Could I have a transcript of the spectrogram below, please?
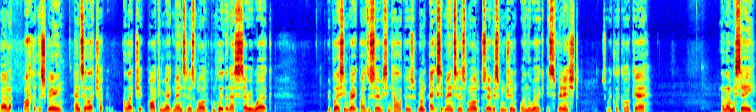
And back at the screen, enter electric, electric parking brake maintenance mode, complete the necessary work, Replacing brake pads or servicing calipers. Run exit maintenance mode, service function when the work is finished. So we click OK. And then we see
